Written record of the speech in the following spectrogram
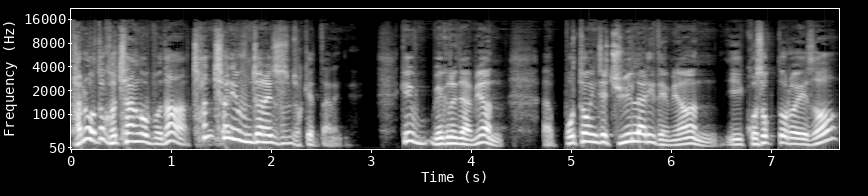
다른 어떤 거창한 것보다 천천히 운전해 줬으면 좋겠다는 거예요. 그게 왜 그러냐면 어, 보통 이제 주일날이 되면 이 고속도로에서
